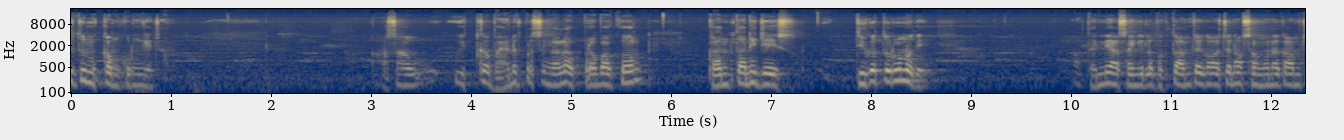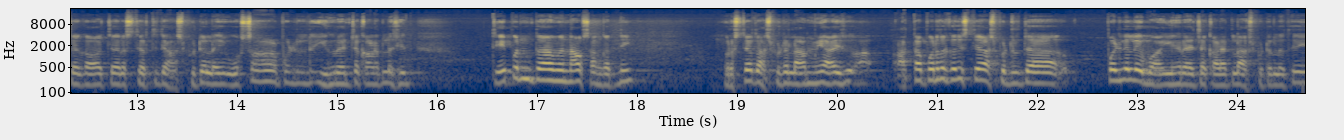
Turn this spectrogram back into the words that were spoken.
तिथून मुक्काम करून घ्यायचा. असा इतका भयानक प्रसंग आला. प्रभाकर कांत आणि जयेश तिघं तरुण होते. त्यांनी असं सांगितलं फक्त आमच्या गावाचं नाव सांगू नका आमच्या गावाच्या रस्त्यावर तिथे हॉस्पिटल आहे ओसाळ पडलेलं इंग्रजांच्या काळातलं शेत ते पण त्या नाव सांगत नाही. रस्त्यात हॉस्पिटल आम्ही आय आतापर्यंत कधीच त्या हॉस्पिटलच्या पडलेलं आहे बा इंग्रजाच्या काळातलं हॉस्पिटल ते.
